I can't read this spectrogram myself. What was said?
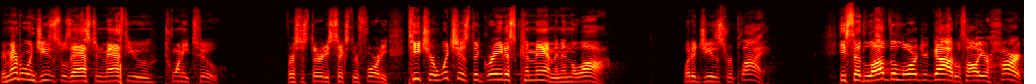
Remember when Jesus was asked in Matthew 22 verses 36 through 40. Teacher, which is the greatest commandment in the law? What did Jesus reply? He said, Love the Lord your God with all your heart,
